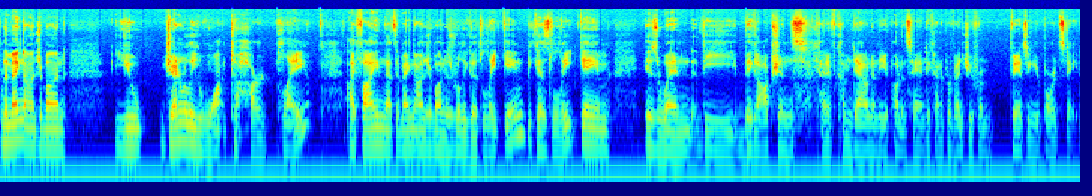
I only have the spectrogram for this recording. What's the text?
The MagnaAngemon, you generally want to hard play. I find that the MagnaAngemon is really good late game because late game is when the big options kind of come down in the opponent's hand to kind of prevent you from advancing your board state.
